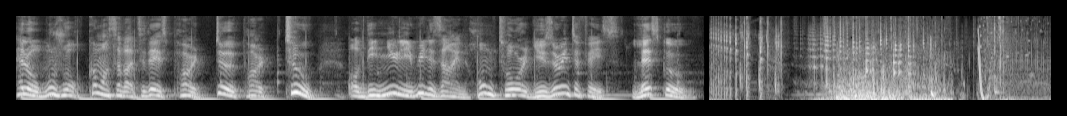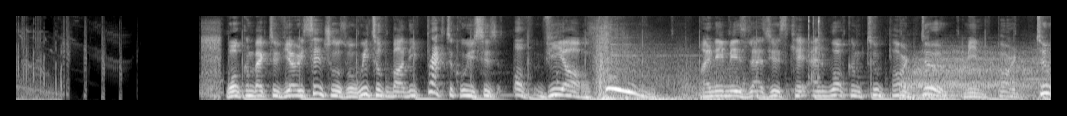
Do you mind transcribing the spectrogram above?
Hello, bonjour, comment ça va? Today is part 2, part 2 of the newly redesigned Home Tour user interface. Let's go! Welcome back to VR Essentials where we talk about the practical uses of VR. Woo! My name is Lazius K and welcome to part 2, I mean part 2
